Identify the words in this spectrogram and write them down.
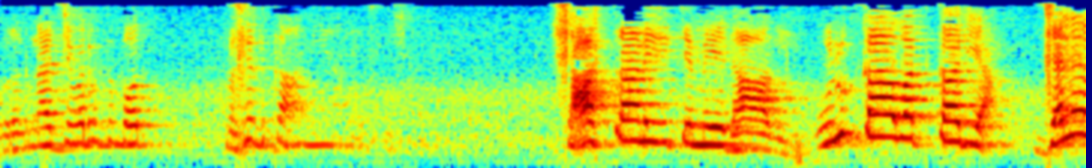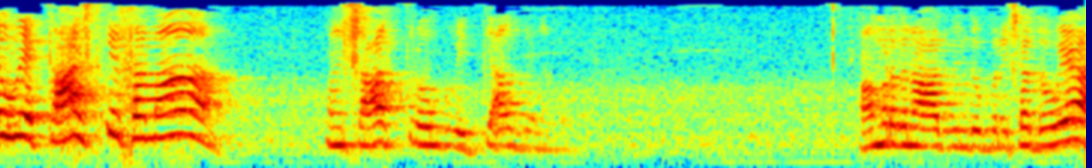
गोरखनाथ जी तो बहुत प्रसिद्ध कहानियाँ शास्त्राणी मेधावी, उल्कावत का दिया जले हुए काष्ट के समान उन शास्त्रों को त्याग देना पड़ता अमृतनाथ बिंदु परिषद हो गया,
